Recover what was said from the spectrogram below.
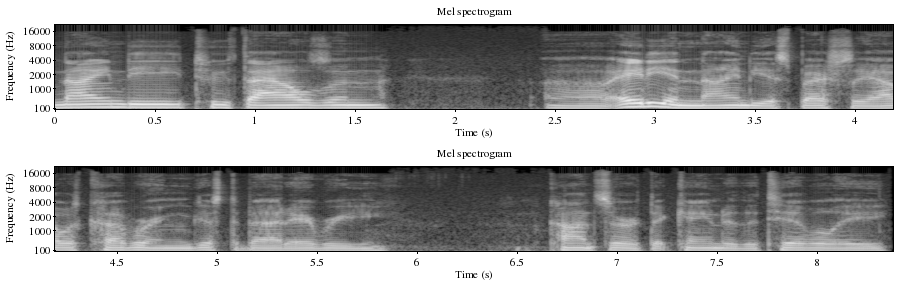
90, 2000, uh, 80 and 90 especially, I was covering just about every concert that came to the Tivoli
